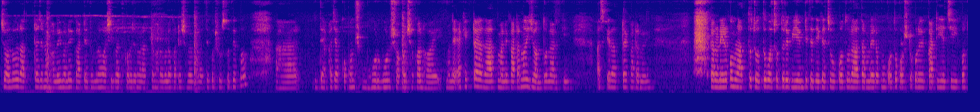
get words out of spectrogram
চলো, রাতটা যেন ভালোই ভালোই কাটে। তোমরাও আশীর্বাদ করো, যেন রাতটা ভালো ভালো কাটে। সবাই ভালো থেকো, সুস্থ থেকো। আর দেখা যাক কখন ভোর ভোর সকাল সকাল হয়। মানে এক একটা রাত মানে কাটানোই যন্ত্রণা আর কি। আজকে রাতটায় কাটানোই। কারণ এরকম রাত তো চোদ্দ বছর ধরে বিএমটিতে দেখেছ, কত রাত আমরা এরকম কত কষ্ট করে কাটিয়েছি, কত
